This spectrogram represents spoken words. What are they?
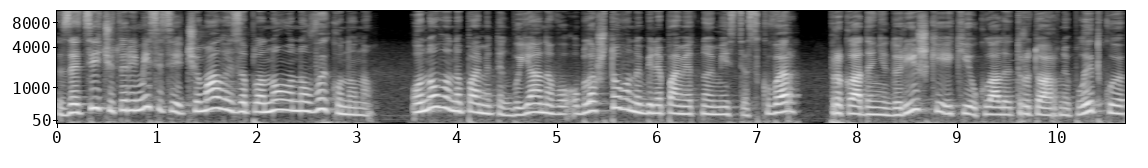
За ці чотири місяці чимало й заплановано виконано. Оновлено пам'ятник Буянову, облаштовано біля пам'ятного місця сквер, прокладені доріжки, які уклали тротуарною плиткою,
